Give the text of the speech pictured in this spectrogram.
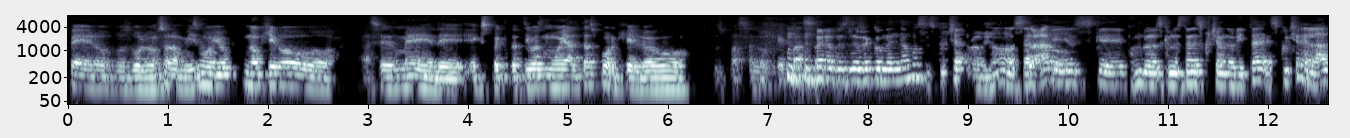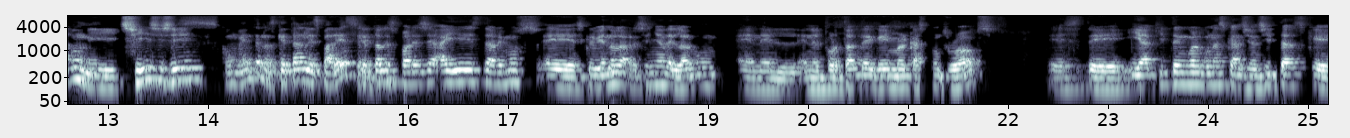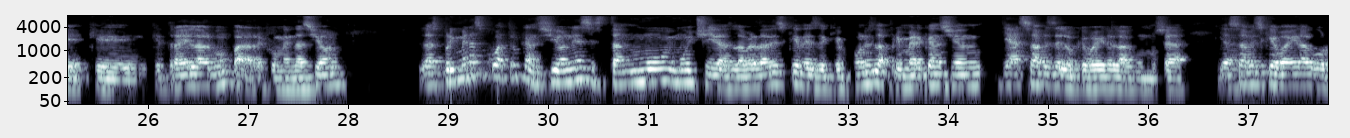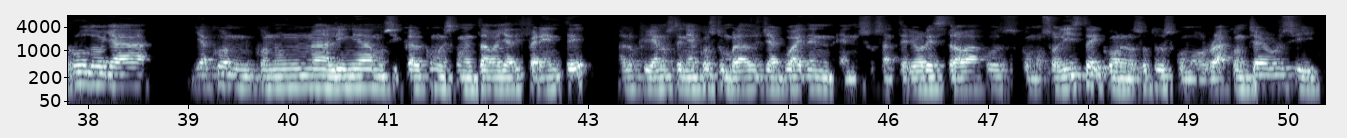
pero pues volvemos a lo mismo. Yo no quiero hacerme de expectativas muy altas porque luego pues pasa lo que pasa. Pero pues les recomendamos escucharlo, ¿no? O sea, Claro. ellos que, como los que nos están escuchando ahorita, escuchen el álbum y Sí, sí, sí. pues, coméntenos qué tal les parece. ¿Qué tal les parece? Ahí estaremos eh, escribiendo la reseña del álbum en el, en el portal de gamercast.rocks. Este, y aquí tengo algunas cancioncitas que, que, que trae el álbum para recomendación. Las primeras cuatro canciones están muy, muy chidas. La verdad es que desde que pones la primera canción ya sabes de lo que va a ir el álbum. O sea, ya sabes que va a ir algo rudo, ya, ya con, con una línea musical, como les comentaba, ya diferente a lo que ya nos tenía acostumbrados Jack White en, en sus anteriores trabajos como solista y con los otros como Raconteurs y,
